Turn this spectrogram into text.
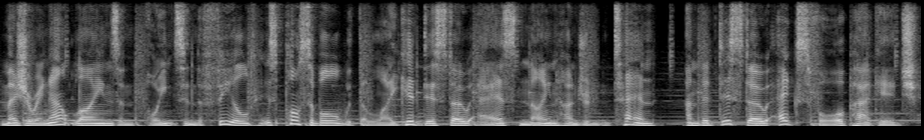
Measuring outlines and points in the field is possible with the Leica Disto S910 and the Disto X4 package.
